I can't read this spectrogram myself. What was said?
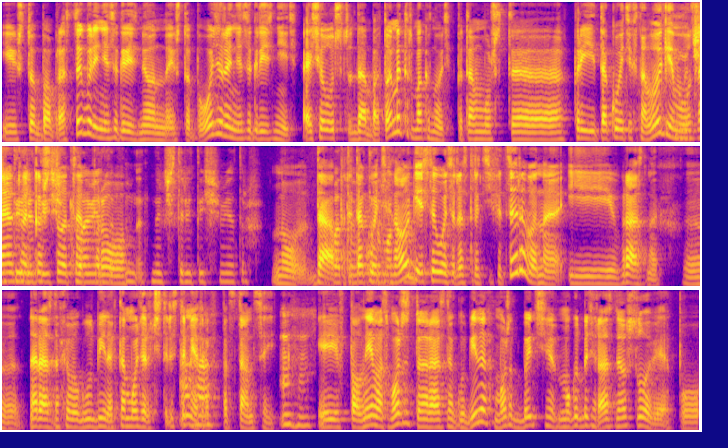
и чтобы образцы были не загрязненные, чтобы озеро не загрязнить. А еще лучше туда батометр макнуть, потому что при такой технологии мы На узнаем только 4000 что-то про... на- На 4000 метров. Ну да, при такой макнуть. технологии, если озеро стратифицировано и в разных, э, на разных его глубинах, там озеро 400 Ага. метров под станцией, Мгм. и вполне возможно, что на разных глубинах может быть, могут быть разные условия по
